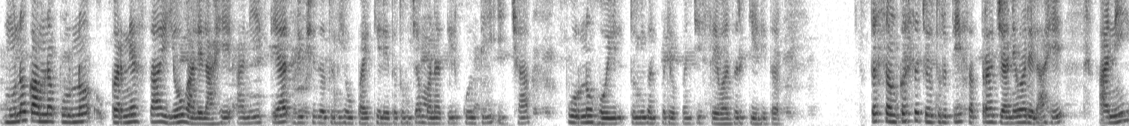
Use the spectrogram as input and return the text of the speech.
मनोकामना पूर्ण करण्याचा योग आलेला आहे आणि त्या दिवशी जर तुम्ही हे उपाय केले तर तुमच्या मनातील कोणतीही इच्छा पूर्ण होईल. तुम्ही गणपती बाप्पांची सेवा जर केली तर. तर संकष्ट चतुर्थी सतरा जानेवारीला आहे आणि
